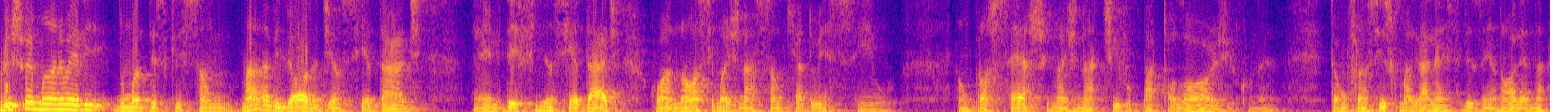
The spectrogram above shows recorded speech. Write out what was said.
Por isso, Emmanuel, ele, numa descrição maravilhosa de ansiedade, é, ele define a ansiedade com a nossa imaginação que adoeceu. É um processo imaginativo patológico, né? Então, Francisco Magalhães está dizendo: olha,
